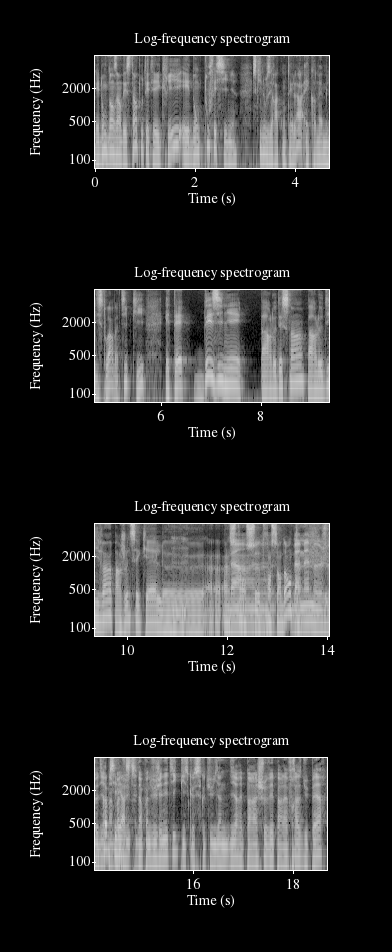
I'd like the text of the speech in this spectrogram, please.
Et donc dans un destin, tout était écrit et donc tout fait signe. Ce qui nous est raconté là est quand même l'histoire d'un type qui était désigné par le destin, par le divin, par je ne sais quelle euh, instance Ben, transcendante. Bah même, je veux dire, point, d'un point de vue génétique, puisque ce que tu viens de dire est parachevé par la phrase du père,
